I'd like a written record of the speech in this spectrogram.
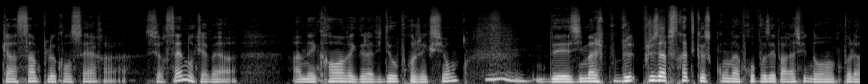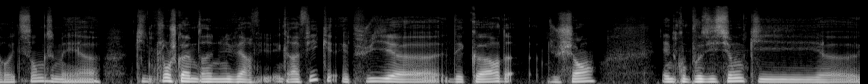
qu'un simple concert sur scène. Donc il y avait un écran avec de la vidéoprojection, hmm. des images plus, abstraites que ce qu'on a proposé par la suite dans Polaroid Songs, mais euh, qui plongent quand même dans un univers graphique, et puis euh, des cordes, du chant, et une composition qui, euh,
